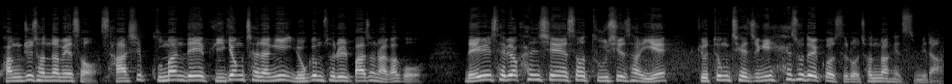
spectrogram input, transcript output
광주 전남에서 49만 대의 귀경 차량이 요금소를 빠져나가고 내일 새벽 1시에서 2시 사이에 교통 체증이 해소될 것으로 전망했습니다.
